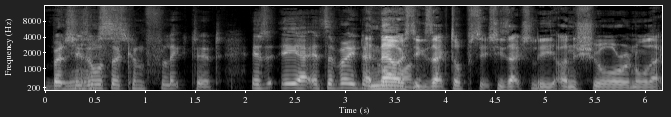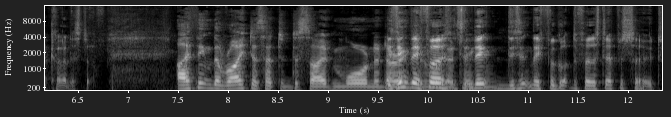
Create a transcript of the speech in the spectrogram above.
but she's also conflicted. Is yeah, it's a very and now one. it's the exact opposite. She's actually unsure and all that kind of stuff. I think the writers had to decide more on the Do you direction. think they first? They, do you think they forgot the first episode?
